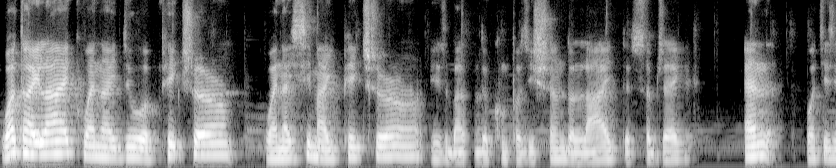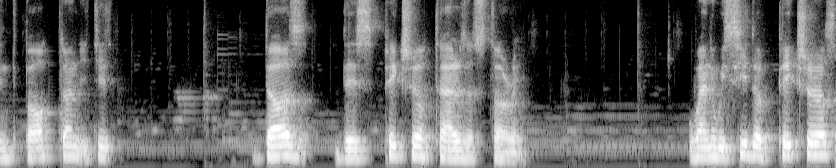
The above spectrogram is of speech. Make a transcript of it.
What I like when I do a picture, when I see my picture, is about the composition, the light, the subject, and what is important, it is does this picture tell the story? When we see the pictures,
